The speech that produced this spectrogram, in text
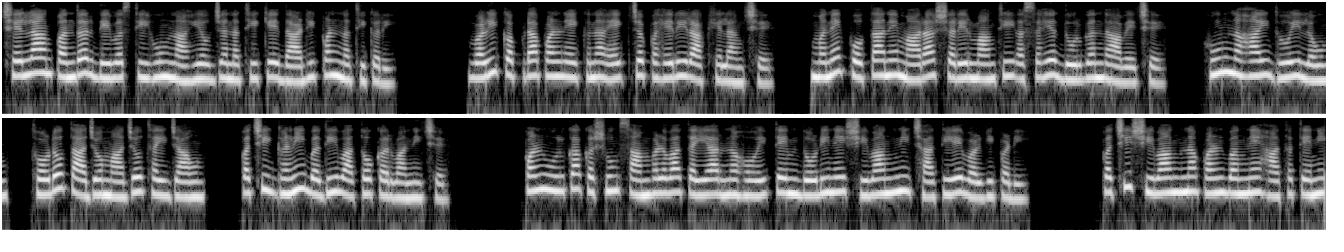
છેલ્લા પંદર દિવસથી હું નાહ્યો જ નથી કે દાઢી પણ નથી કરી. વળી કપડાં પણ એકના એક જ પહેરી રાખેલા છે. મને પોતાને મારા શરીરમાંથી અસહ્ય દુર્ગંધ આવે છે. હું નહાઈ ધોઈ લઉં, થોડો તાજો માજો થઈ જાઉં, પછી ઘણી બધી વાતો કરવાની છે. પણ ઉલ્કા કશું સાંભળવા તૈયાર ન હોય તેમ દોડીને શિવાંગની છાતીએ વળગી પડી. પછી શિવાંગના પણ બંને હાથ તેની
